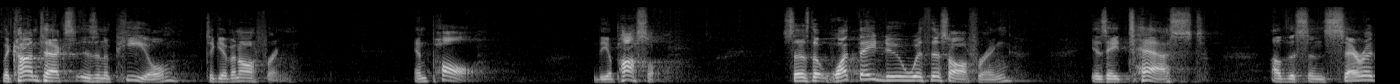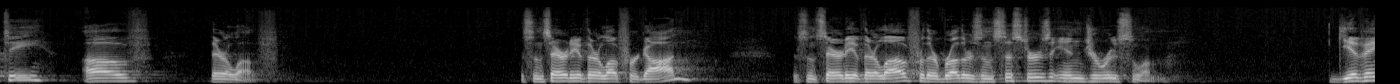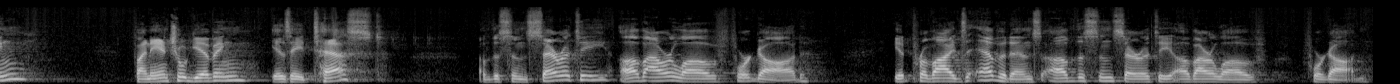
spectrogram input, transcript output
The context is an appeal to give an offering. And Paul, the apostle, says that what they do with this offering is a test of the sincerity of their love. The sincerity of their love for God the sincerity of their love for their brothers and sisters in Jerusalem. Giving, financial giving, is a test of the sincerity of our love for God. It provides evidence of the sincerity of our love for God.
